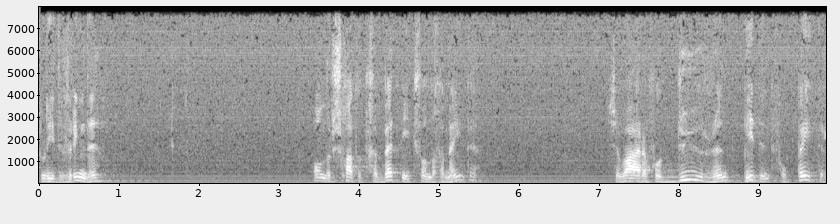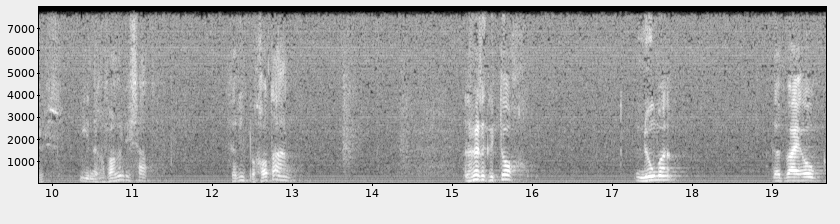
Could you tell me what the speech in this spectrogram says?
geliefde vrienden, onderschat het gebed niet van de gemeente. Ze waren voortdurend biddend voor Petrus, die in de gevangenis zat. Ze riepen God aan. En dan wil ik u toch noemen dat wij ook,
